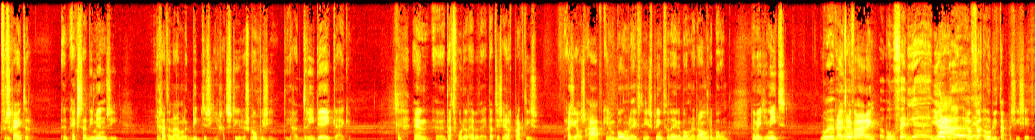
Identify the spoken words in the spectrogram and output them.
verschijnt er een extra dimensie. Je gaat er namelijk diepte zien, je gaat stereoscopisch zien, je gaat 3D kijken. En uh, dat voordeel hebben wij. Dat is erg praktisch. Als je als aap in een boom leeft en je springt van de ene boom naar de andere boom, dan weet je niet je uit ervaring Hoe, hoe ver die ja, bomen, of weg- hoe die tak precies zit.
